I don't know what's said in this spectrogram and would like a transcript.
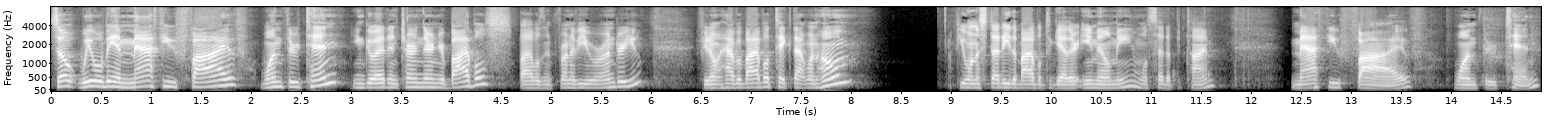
So we will be in Matthew 5, 1 through 10. You can go ahead and turn there in your Bibles. Bibles in front of you or under you. If you don't have a Bible, take that one home. If you want to study the Bible together, email me and we'll set up a time. Matthew 5, 1 through 10.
